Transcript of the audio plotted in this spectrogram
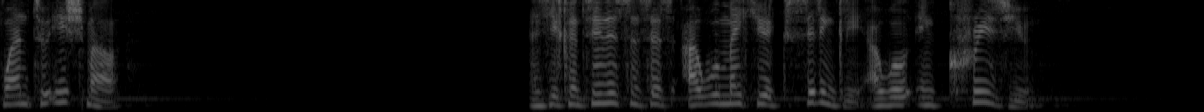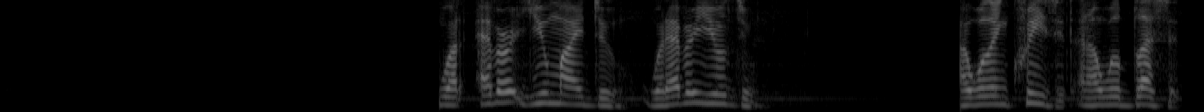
went to Ishmael. And he continues and says, I will make you exceedingly, I will increase you. Whatever you might do, whatever you'll do, I will increase it and I will bless it.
